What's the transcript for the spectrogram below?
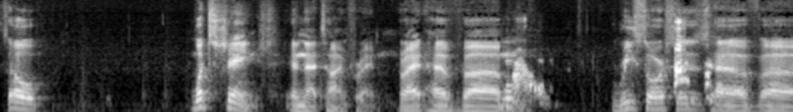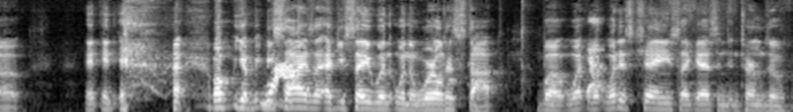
So, what's changed in that time frame? Right? Have um, wow. resources, have uh, and, and well, yeah. Besides, wow. as you say, when when the world has stopped, But what, Yeah. what what has changed, I guess, in, in terms of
